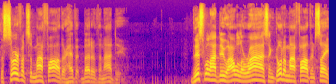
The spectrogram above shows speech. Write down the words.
The servants of my father have it better than I do. This will I do. I will arise and go to my father and say,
